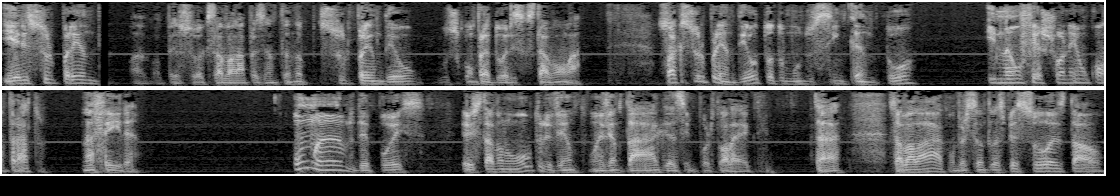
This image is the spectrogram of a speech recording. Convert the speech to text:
E ele surpreendeu, uma pessoa que estava lá apresentando, surpreendeu os compradores que estavam lá. Só que surpreendeu, todo mundo se encantou e não fechou nenhum contrato na feira. Um ano depois, eu estava num outro evento, um evento da Agas em Porto Alegre, tá? Estava lá conversando com as pessoas e tal.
